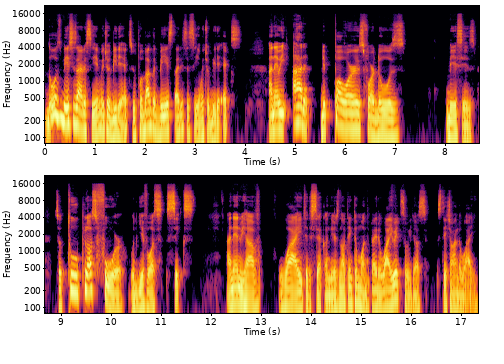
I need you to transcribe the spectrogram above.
those bases are the same, which would be the x. We put back the base that is the same, which would be the x. And then we add the powers for those bases. So 2 plus 4 would give us 6. And then we have y to the second. There's nothing to multiply the y with, so we just stitch on the y.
